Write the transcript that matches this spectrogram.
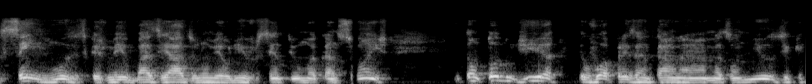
100 músicas, meio baseado no meu livro 101 Canções, então, todo dia eu vou apresentar na Amazon Music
